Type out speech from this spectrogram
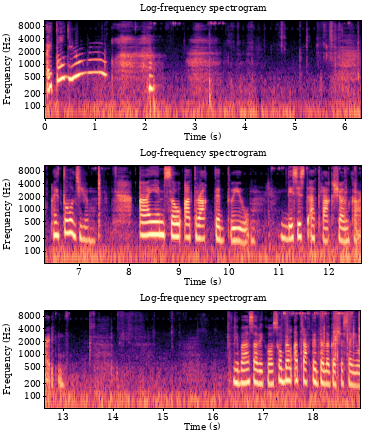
I told you! I told you. I am so attracted to you. This is the attraction card. Diba? Sabi ko, sobrang attracted talaga siya sa'yo.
